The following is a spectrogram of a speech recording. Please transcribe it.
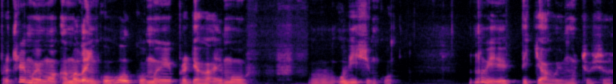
притримуємо, а маленьку голку ми продягаємо у вісімку. Ну і підтягуємо цю всю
